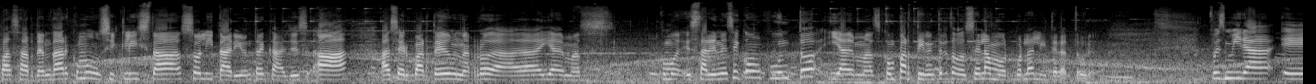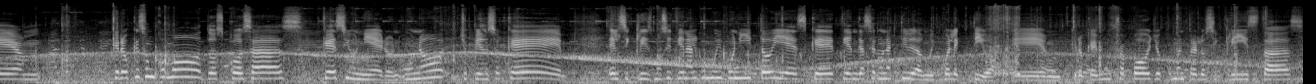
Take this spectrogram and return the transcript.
pasar de andar como un ciclista solitario entre calles a, ser parte de una rodada y además como estar en ese conjunto y además compartir entre todos el amor por la literatura? Pues mira, eh, creo que son como dos cosas que se unieron. Uno, yo pienso que el ciclismo sí tiene algo muy bonito y es que tiende a ser una actividad muy colectiva. Eh, creo que hay mucho apoyo como entre los ciclistas,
